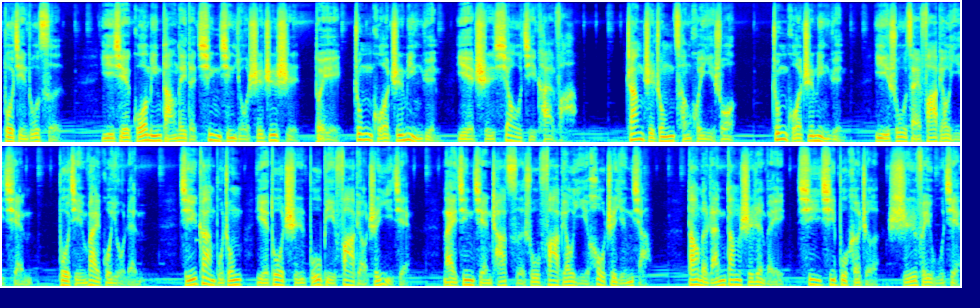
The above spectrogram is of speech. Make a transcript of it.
不仅如此，一些国民党内的清醒有识之士对中国之命运也持消极看法。张治中曾回忆说：“中国之命运一书在发表以前，不仅外国友人及干部中也多持不必发表之意见，乃今检查此书发表以后之影响，当了然当时认为期期不可者，实非无见。”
